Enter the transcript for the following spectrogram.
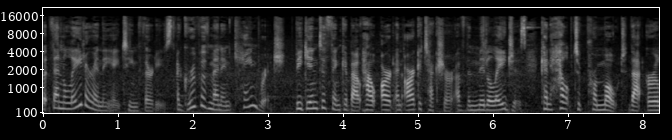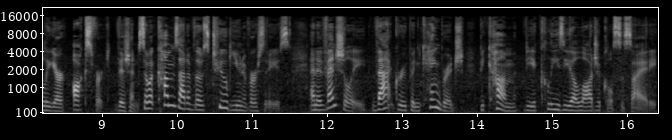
But then later in the 1830s, a group of men in Cambridge begin to think about how art and architecture of the Middle Ages can help to promote that earlier Oxford vision. So it comes out of those two universities. And eventually, that group in Cambridge become the Ecclesiological Society.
